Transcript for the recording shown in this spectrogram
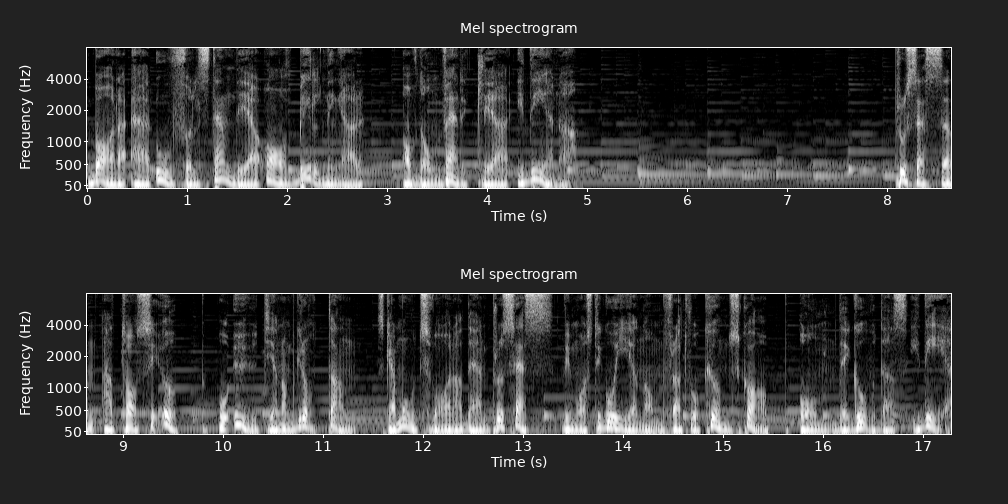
bara är ofullständiga avbildningar av de verkliga idéerna. Processen att ta sig upp och ut genom grottan ska motsvara den process vi måste gå igenom för att få kunskap om det godas idé.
